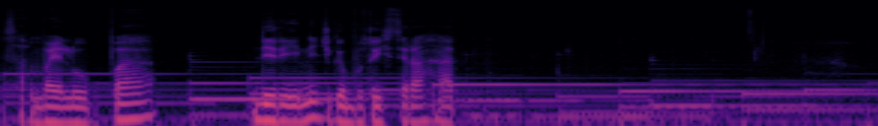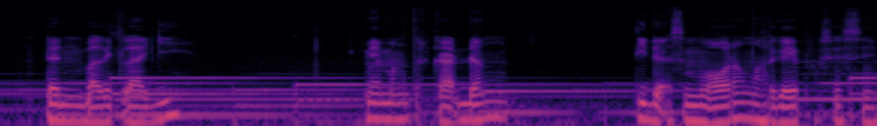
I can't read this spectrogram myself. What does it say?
Sampai lupa diri ini juga butuh istirahat. Dan balik lagi, memang terkadang tidak semua orang menghargai prosesnya.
